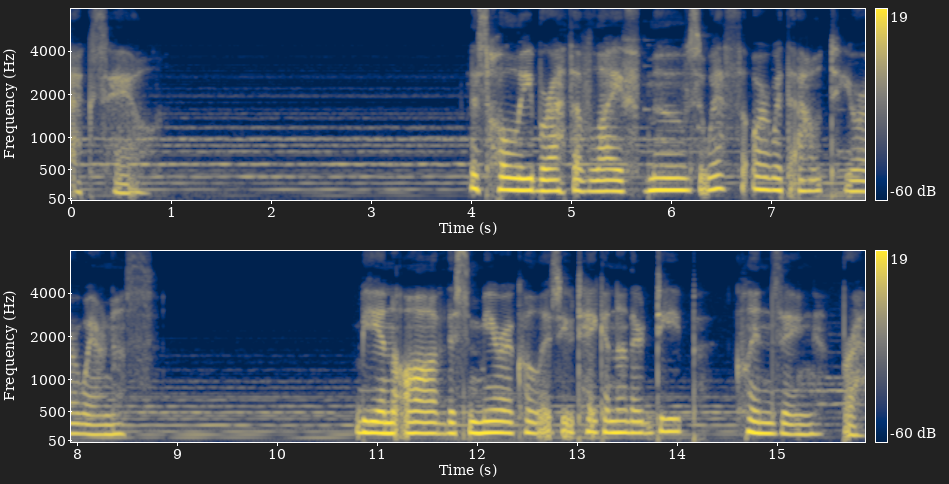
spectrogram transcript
exhale. This holy breath of life moves with or without your awareness. Be in awe of this miracle as you take another deep, cleansing breath.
